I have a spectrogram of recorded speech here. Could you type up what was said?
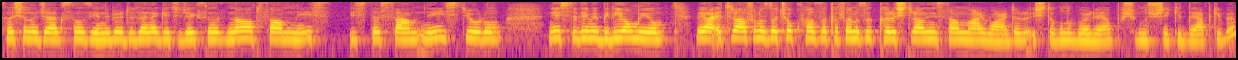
taşınacaksınız, yeni bir düzene geçeceksiniz. Ne yapsam, ne istesem, ne istiyorum, ne istediğimi biliyor muyum? Veya etrafınızda çok fazla kafanızı karıştıran insanlar vardır. İşte bunu böyle yap, şunu şu şekilde yap gibi.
